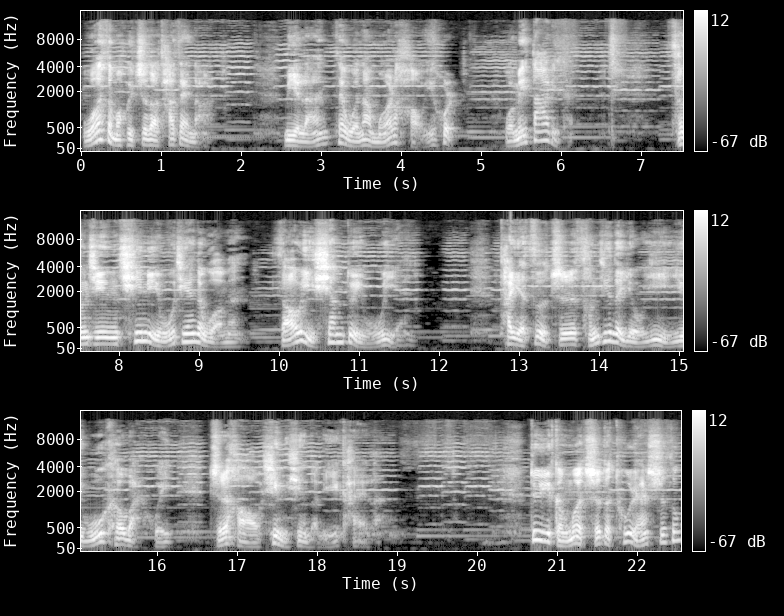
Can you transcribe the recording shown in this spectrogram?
我怎么会知道他在哪儿？”米兰在我那磨了好一会儿，我没搭理他。曾经亲密无间的我们，早已相对无言。他也自知曾经的友谊已无可挽回，只好悻悻地离开了。对于耿墨池的突然失踪，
